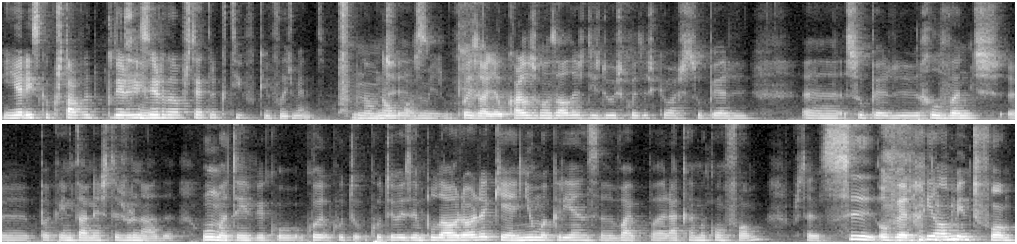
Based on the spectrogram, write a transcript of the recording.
E era isso que eu gostava de poder Sim. dizer da obstetra que tive, que infelizmente. Não, Não posso. mesmo. Pois olha, o Carlos Gonzalez diz duas coisas que eu acho super, ah, super relevantes ah, para quem está nesta jornada. Uma tem a ver com, com, com o teu- com o teu exemplo da Aurora, que é nenhuma criança vai para a cama com fome. Portanto, se houver realmente fome,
